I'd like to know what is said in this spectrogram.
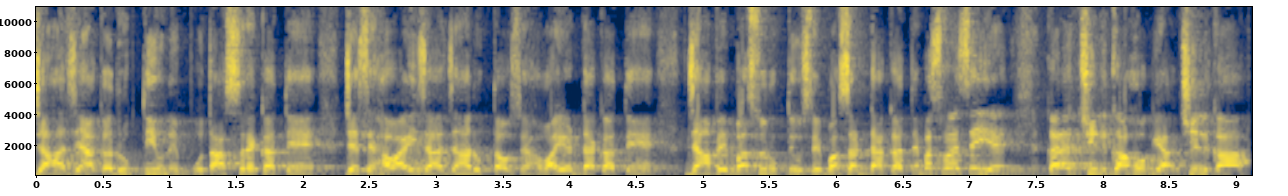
जहाज़ यहाँ कर रुकती उन्हें पोताश्रय कहते हैं। जैसे हवाई जहाज़ जहाँ रुकता उसे हवाई अड्डा कहते हैं। जहाँ पे बस रुकती उसे बस अड्डा कहते हैं। बस वैसे ही है। करा चिल्का हो गया, चिल्का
